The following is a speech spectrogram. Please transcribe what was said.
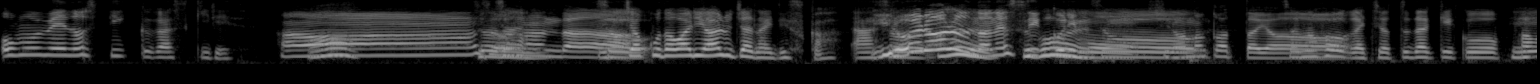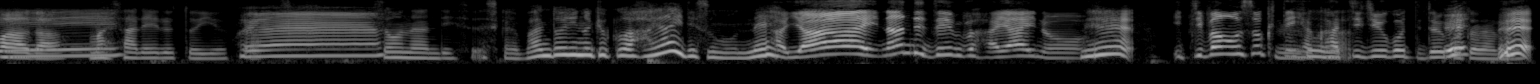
重めのスティックが好きですあーそう。なんめっだちゃこだわりあるじゃないですか。あいろいろあるんだね、う。んスティックにも。すごい。そう知らなかったやその方がちょっとだけこうパワーが増されるというか。そうなんです。確かにバンドリの曲は早いですもんね。早い。なんで全部早いの？ね。一番遅くてうん。185ってどういうことなの？え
